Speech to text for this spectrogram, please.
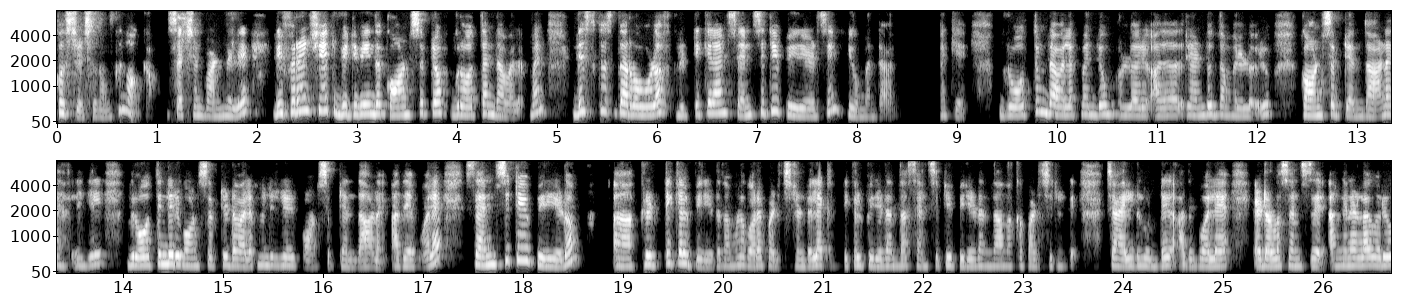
ക്വസ്റ്റ്യൻസ് നമുക്ക് നോക്കാം. സെക്ഷൻ വണ്ണിൽ differentiate between the concept of growth and development discuss the role of critical and sensitive periods in human development okay ഗ്രോത്തും ഡെവലപ്മെന്റും ഉള്ള ഒരു അത് രണ്ടും തമ്മിലുള്ള ഒരു കോൺസെപ്റ്റ് എന്താണ്? അല്ലെങ്കിൽ ഗ്രോത്തിന്റെ ഒരു കോൺസെപ്റ്റ് ഡെവലപ്മെന്റിന്റെ ഒരു കോൺസെപ്റ്റ് എന്താണ്? അതേപോലെ സെൻസിറ്റീവ് പീരീഡും ക്രിട്ടിക്കൽ പീരീഡ് നമ്മൾ കുറെ പഠിച്ചിട്ടുണ്ട് അല്ലെ? ക്രിട്ടിക്കൽ പീരീഡ് എന്താ? സെൻസിറ്റീവ് പീരീഡ് എന്താന്നൊക്കെ പഠിച്ചിട്ടുണ്ട്. ചൈൽഡ്ഹുഡ് അതുപോലെ എഡോളസെൻസ് അങ്ങനെയുള്ള ഒരു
